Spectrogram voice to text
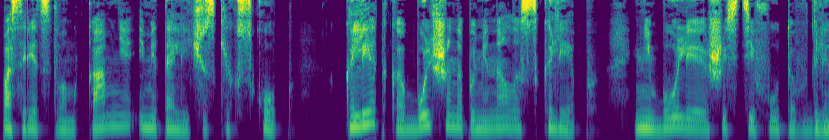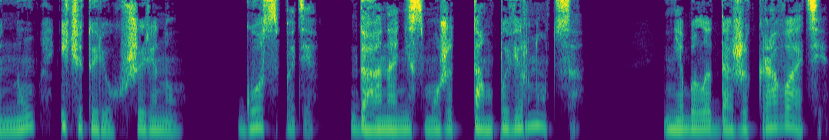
посредством камня и металлических скоб. Клетка больше напоминала склеп, не более шести футов в длину и четырех в ширину. Господи, да она не сможет там повернуться. Не было даже кровати,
